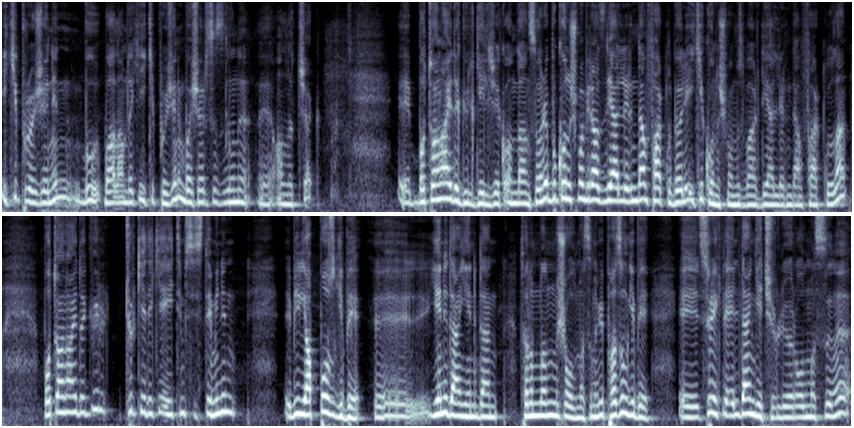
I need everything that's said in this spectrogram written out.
iki projenin bu bağlamdaki iki projenin başarısızlığını e, anlatacak. E, Batuhan Aydagül gelecek ondan sonra. Bu konuşma biraz diğerlerinden farklı. Böyle iki konuşmamız var diğerlerinden farklı olan. Batuhan Aydagül Türkiye'deki eğitim sisteminin bir yapboz gibi e, yeniden yeniden tanımlanmış olmasını, bir puzzle gibi e, sürekli elden geçiriliyor olmasını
